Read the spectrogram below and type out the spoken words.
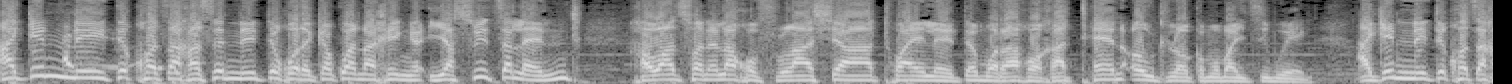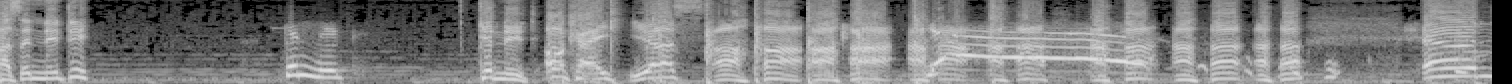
A ke nnete kgotsa ga se nnete gore ka kwa nageng ya switzerland ga wa tshwanela go flasha toilet morago ga 10 o'clock mo baitsiboeng a ke nnete kgotsa ga se nnete? Good Nick. ke nnete. Okay yes. Aha aha aha um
